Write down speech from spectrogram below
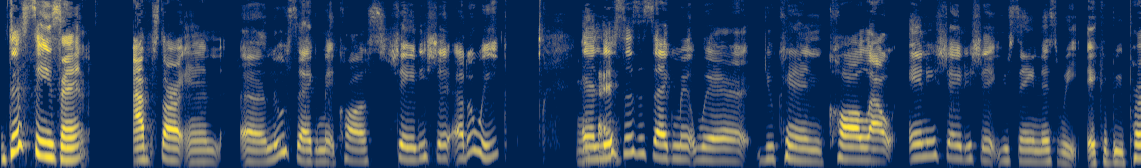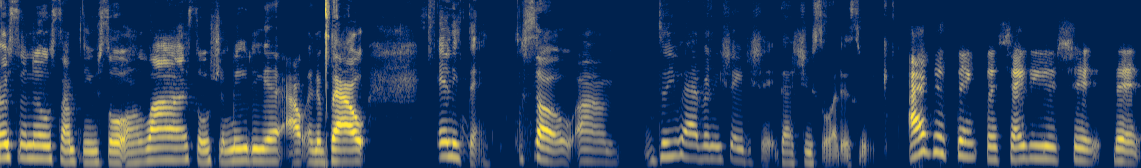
this season I'm starting a new segment called Shady Shit of the Week. Okay. And this is a segment where you can call out any shady shit you've seen this week. It could be personal, something you saw online, social media, out and about, anything. So, um, do you have any shady shit that you saw this week? I just think the shadiest shit that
